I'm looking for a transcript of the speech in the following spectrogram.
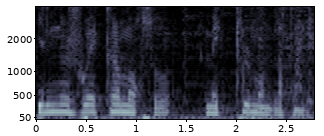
il ne jouait qu'un morceau, mais tout le monde l'attendait.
